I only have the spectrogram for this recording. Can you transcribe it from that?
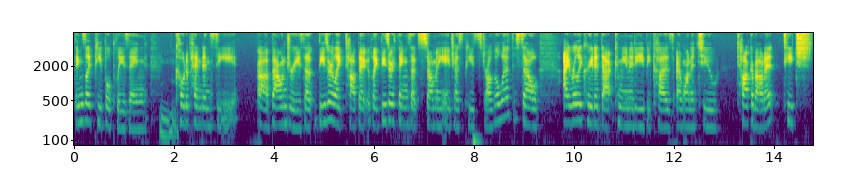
things like people pleasing, mm-hmm. codependency, uh, boundaries that these are like topic like these are things that so many hsps struggle with. So i really created that community because i wanted to talk about it teach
